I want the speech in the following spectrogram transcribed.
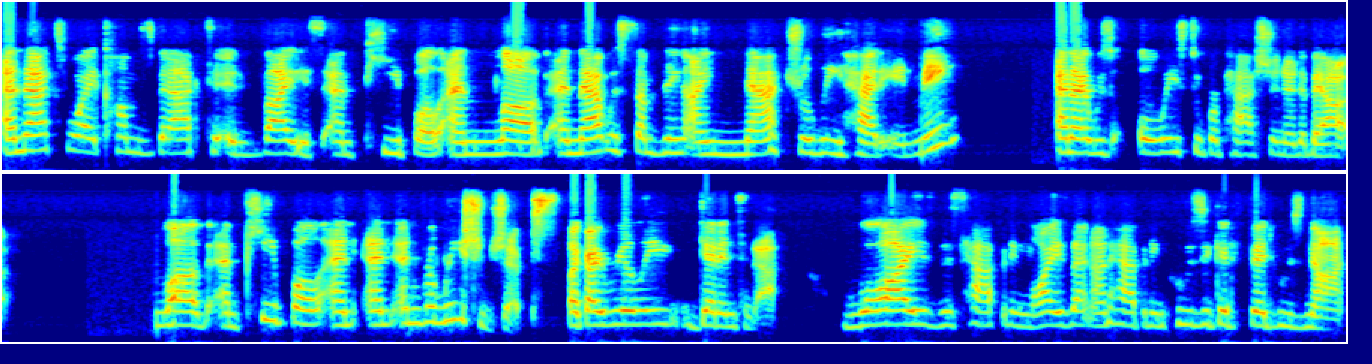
And that's why it comes back to advice and people and love. And that was something I naturally had in me. And I was always super passionate about love and people and and and relationships like i really get into that why is this happening why is that not happening who's a good fit who's not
